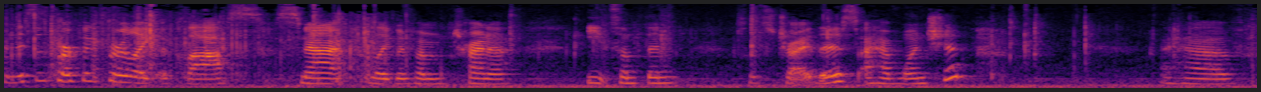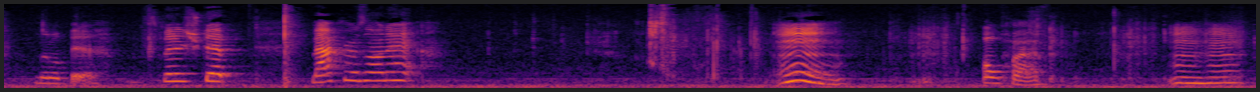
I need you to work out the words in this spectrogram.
And this is perfect for like a class snack, like if I'm trying to eat something. So let's try this. I have one chip. I have a little bit of spinach dip, macros on it. Mmm. Okay. Mm-hmm.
